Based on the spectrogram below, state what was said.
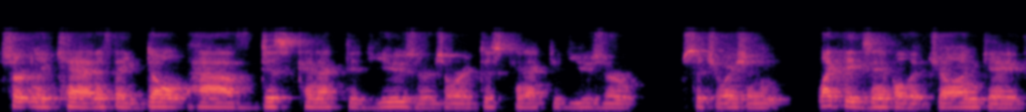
certainly can if they don't have disconnected users or a disconnected user situation, like the example that John gave.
